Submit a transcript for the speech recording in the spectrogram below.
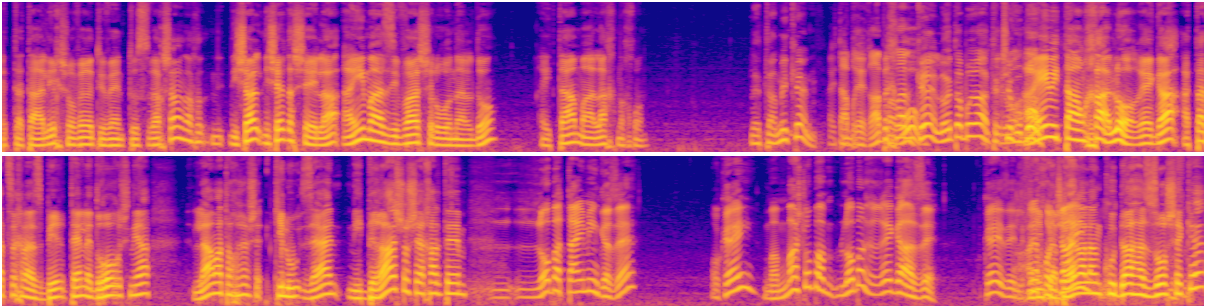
את התהליך שעוברת יובנטוס, ועכשיו אנחנו נשאל- נשאלת השאלה, האם העזיבה של רונלדו הייתה מהלך נכון? לטעמי כן. הייתה ברירה בכלל? ברור. כן, לא הייתה ברירה, תקשיבו, כאילו, בואו. האם מטעמך, לא, רגע, אתה צריך להסביר, תן לדרור שנייה, למה אתה חושב ש... כאילו, זה היה נדרש או שיכלתם... לא בטיימינג הזה, אוקיי? ממש לא, ב- לא ברגע הזה. אוקיי? זה לפני אני חודשיים. מדבר על הנקודה הזו שכן.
